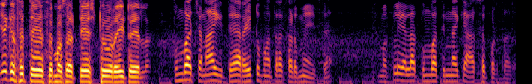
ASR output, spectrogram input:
ಹೇಗೆ ಅನ್ಸುತ್ತೆ ಸಮೋಸ ಟೇಸ್ಟು ರೈಟು ಎಲ್ಲ? ತುಂಬ ಚೆನ್ನಾಗಿದೆ ರೈಟು ಮಾತ್ರ ಕಡಿಮೆ ಐತೆ. ಮಕ್ಕಳಿಗೆಲ್ಲ ತುಂಬ ತಿನ್ನೋಕ್ಕೆ ಆಸೆ ಪಡ್ತಾರೆ.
